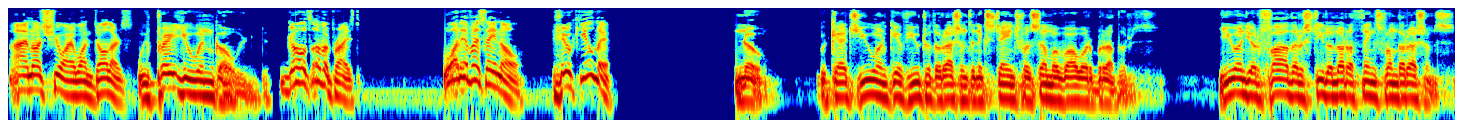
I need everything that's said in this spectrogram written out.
I'm not sure I want dollars. We pay you in gold. Gold's overpriced. What if I say no? You kill me. No. We catch you and give you to the Russians in exchange for some of our brothers. You and your father steal a lot of things from the Russians.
